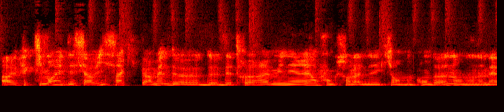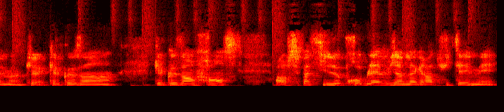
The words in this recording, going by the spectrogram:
Alors effectivement, il y a des services hein, qui permettent d'être rémunérés en fonction de la donnée qu'on donne. On en a même quelques-uns quelques en France. Alors je ne sais pas si le problème vient de la gratuité, mais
